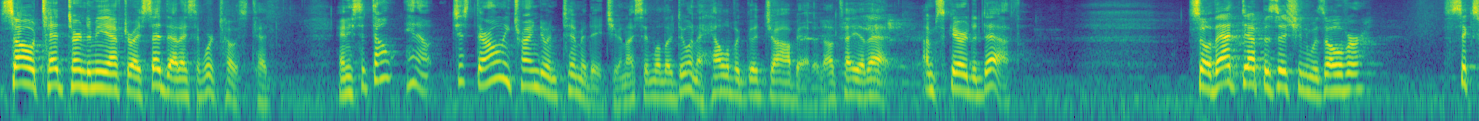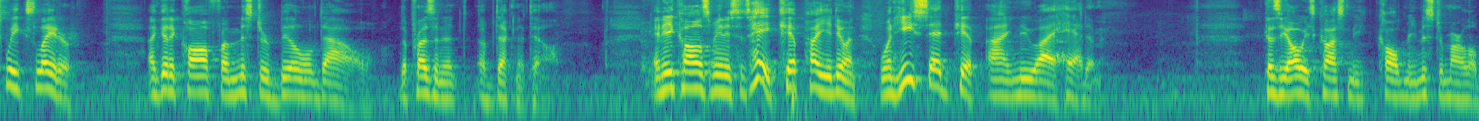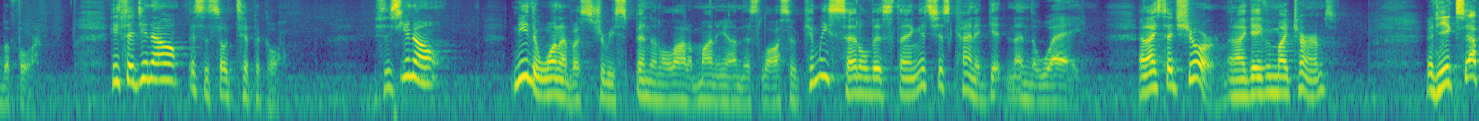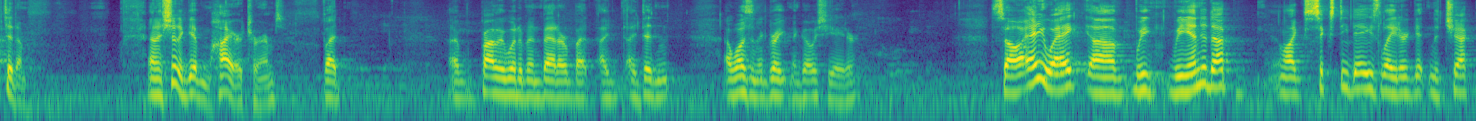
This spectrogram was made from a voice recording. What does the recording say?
so Ted turned to me after I said that. I said, We're toast, Ted. And he said, Don't, you know, just they're only trying to intimidate you. And I said, Well, they're doing a hell of a good job at it, I'll tell you that. I'm scared to death. So that deposition was over. Six weeks later, I get a call from Mr. Bill Dow, the president of Deknatel. And he calls me and he says, Hey, Kip, how you doing? When he said Kip, I knew I had him. Because he always me, called me Mr. Marlow before. He said, You know, this is so typical. He says, You know, neither one of us should be spending a lot of money on this lawsuit. Can we settle this thing? It's just kind of getting in the way. And I said, sure. And I gave him my terms. And he accepted them. And I should have given him higher terms, but I probably would have been better, but I, I didn't. I wasn't a great negotiator. So anyway, uh, we, we ended up like 60 days later getting the check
